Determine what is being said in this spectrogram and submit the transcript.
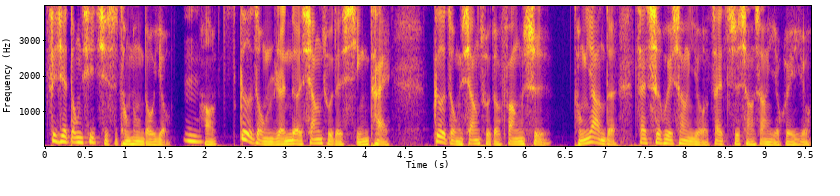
这些东西其实通通都有，嗯，好，各种人的相处的形态，各种相处的方式。同样的，在社会上有，在职场上也会有，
